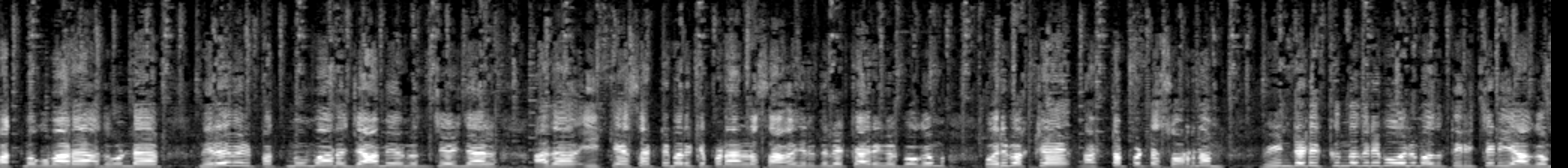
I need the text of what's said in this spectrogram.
പത്മകുമാർ. അതുകൊണ്ട് നിലവിൽ പത്മകുമാർ ജാമ്യം അനുവദിച്ചു കഴിഞ്ഞാൽ അത് ഈ കേസ് അട്ടിമറിക്കപ്പെടാനുള്ള സാഹചര്യത്തിലേക്ക് കാര്യങ്ങൾ പോകും. ഒരുപക്ഷെ നഷ്ടപ്പെട്ട സ്വർണം വീണ്ടെടുക്കുന്നതിന് പോലും അത് തിരിച്ചടിയാകും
